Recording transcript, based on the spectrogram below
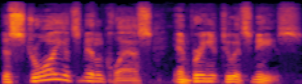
destroy its middle class, and bring it to its knees.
